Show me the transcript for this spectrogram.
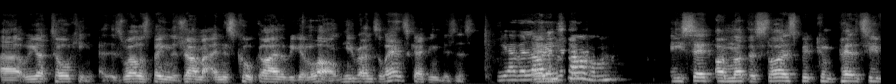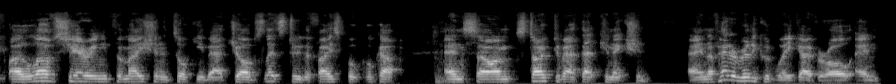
Uh, we got talking, as well as being the drummer and this cool guy that we get along. He runs a landscaping business. You have a lot and in common. He said, "I'm not the slightest bit competitive. I love sharing information and talking about jobs. Let's do the Facebook hookup." And so I'm stoked about that connection. And I've had a really good week overall. And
